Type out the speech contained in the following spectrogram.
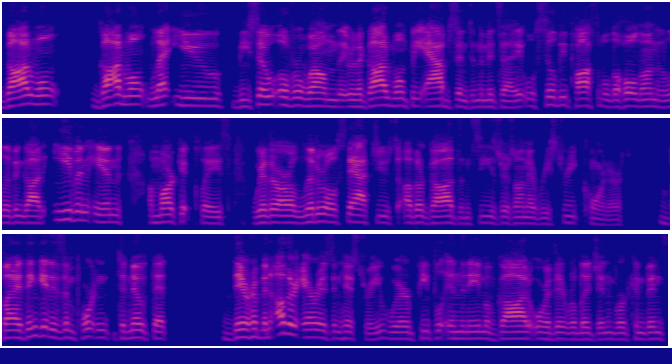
God won't God won't let you be so overwhelmed that, or that God won't be absent in the midst of that. It will still be possible to hold on to the living God, even in a marketplace where there are literal statues to other gods and Caesars on every street corner. But I think it is important to note that there have been other eras in history where people, in the name of God or their religion, were convinced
